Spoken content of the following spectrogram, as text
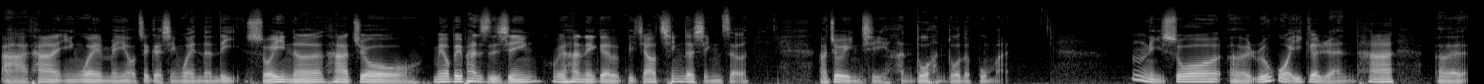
啊，他因为没有这个行为能力，所以呢，他就没有被判死刑，会判那个比较轻的刑责，啊，就引起很多很多的不满。你说，呃，如果一个人他呃。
